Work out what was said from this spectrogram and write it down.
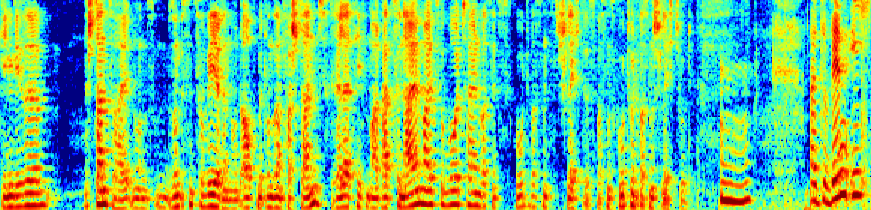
gegen diese standzuhalten, uns so ein bisschen zu wehren und auch mit unserem Verstand relativ mal rational mal zu beurteilen, was jetzt gut, was uns schlecht ist, was uns gut tut, was uns schlecht tut. Also wenn ich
